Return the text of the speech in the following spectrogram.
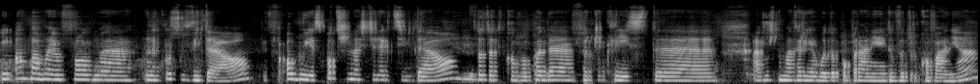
i oba mają formę kursów wideo. W obu jest po 13 lekcji wideo, dodatkowo PDF, checklisty, a różne materiały do pobrania i do wydrukowania.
